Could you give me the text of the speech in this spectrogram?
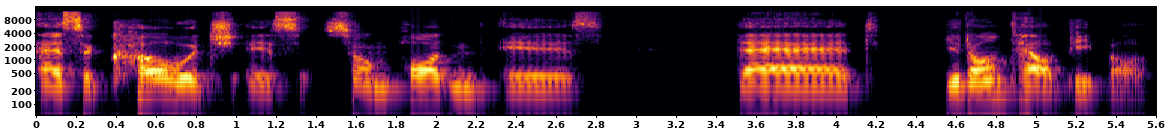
as a coach is so important is that you don't tell people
